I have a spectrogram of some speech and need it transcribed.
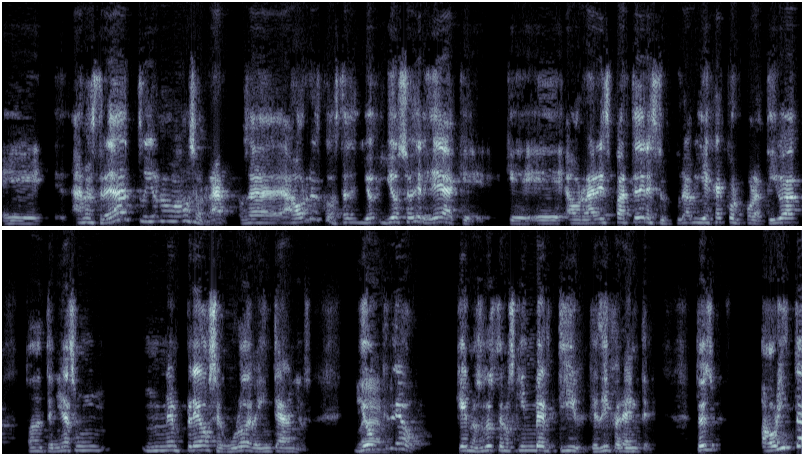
Eh, a nuestra edad, tú y yo no vamos a ahorrar. O sea, ahorras cosas. Yo, yo soy de la idea que, que eh, ahorrar es parte de la estructura vieja corporativa donde tenías un, un empleo seguro de 20 años. Yo creo que nosotros tenemos que invertir, que es diferente. Entonces, ahorita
